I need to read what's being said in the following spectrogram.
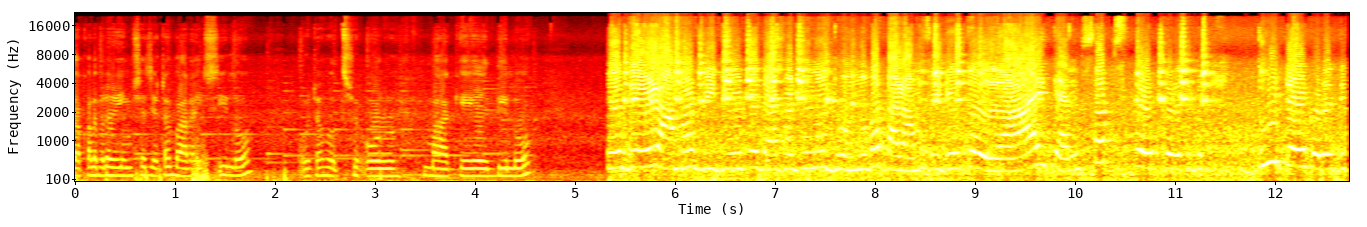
সকালবেলা রিমসা যেটা বানাইছিল ওটা হচ্ছে ওর মাকে দিল। আমার ভিডিওটা দেখার জন্য ধন্যবাদ আর আমার ভিডিওটা লাইক এন্ড সাবস্ক্রাইব করে দিবেন। দুইটাই করে দিবেন।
